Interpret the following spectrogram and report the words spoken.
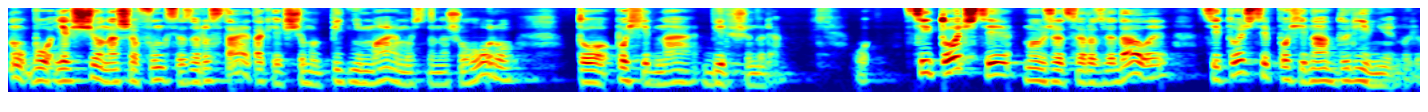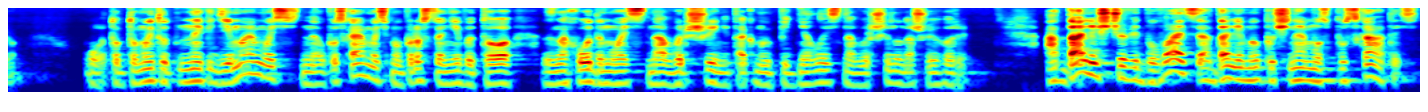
Ну, бо якщо наша функція зростає, так якщо ми піднімаємось на нашу гору, то похідна більше нуля. От. В цій точці, ми вже це розглядали, в цій точці похідна дорівнює нулю. О, тобто ми тут не підіймаємось, не опускаємось, ми просто нібито знаходимось на вершині. Так, ми піднялись на вершину нашої гори. А далі що відбувається? А далі ми починаємо спускатись.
